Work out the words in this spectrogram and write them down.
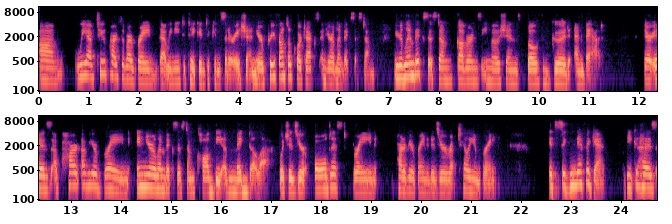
Um, we have two parts of our brain that we need to take into consideration: your prefrontal cortex and your limbic system. Your limbic system governs emotions, both good and bad. There is a part of your brain in your limbic system called the amygdala, which is your oldest brain part of your brain. It is your reptilian brain. It's significant because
